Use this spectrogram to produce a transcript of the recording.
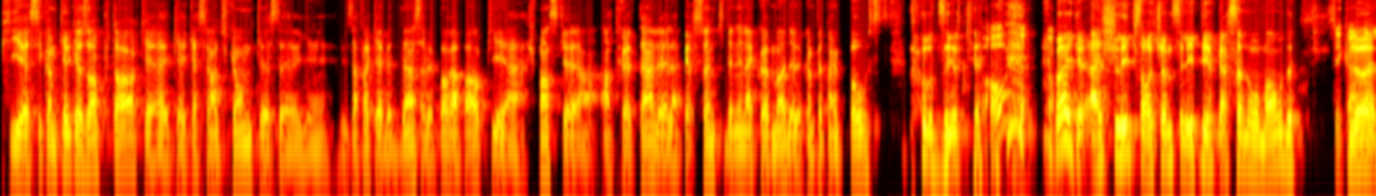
Puis euh, c'est comme quelques heures plus tard qu'elle s'est rendue compte que les affaires qu'il y avait dedans, ça n'avait pas rapport. Puis euh, je pense qu'entre-temps, la personne qui donnait la commode, elle a comme fait un post pour dire que, Ah ouais, que Ashley et son chum, c'est les pires personnes au monde. C'est quand Là-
